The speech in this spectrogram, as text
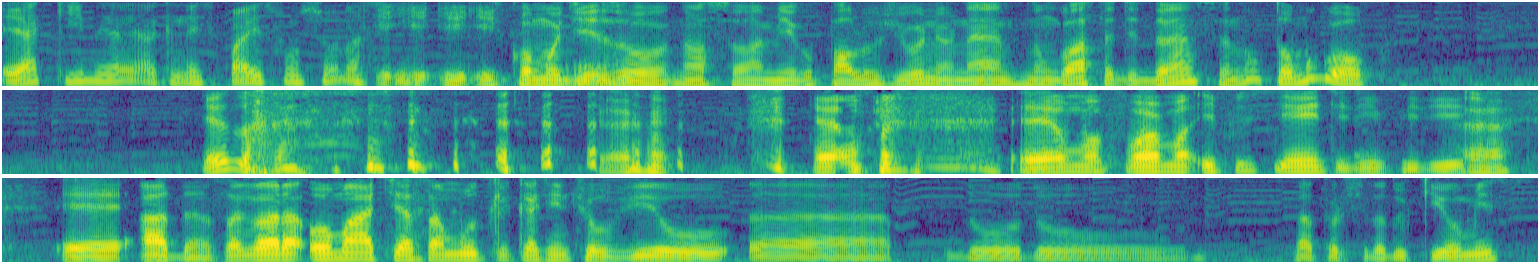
É aqui, né? Aqui nesse país funciona assim. E, e, e como diz é. o nosso amigo Paulo Júnior, né? Não gosta de dança, não toma o gol. Exato. é, uma, é uma forma eficiente de impedir é. É, a dança. Agora, ô Mate, essa música que a gente ouviu uh, do, do, da torcida do Quilmes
